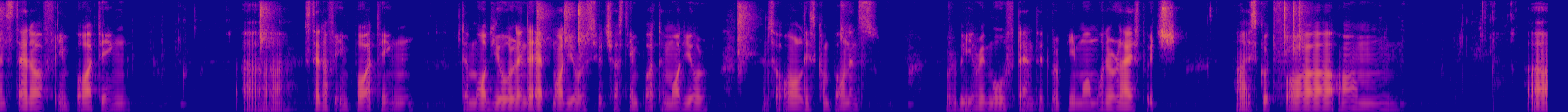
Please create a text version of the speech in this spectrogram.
instead of importing uh, instead of importing the module in the app modules, you just import the module. And so all these components will be removed and it will be more modularized, which uh, is good for um, uh,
